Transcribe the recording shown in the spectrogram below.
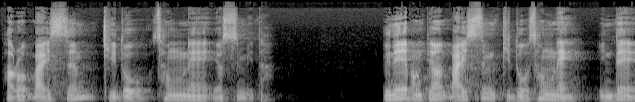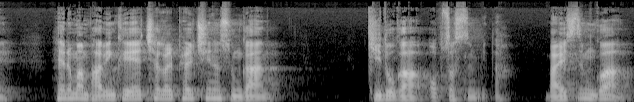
바로 말씀, 기도, 성례였습니다. 은혜의 방편 말씀, 기도, 성례인데 헤르만 바빙크의 책을 펼치는 순간 기도가 없었습니다. 말씀과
